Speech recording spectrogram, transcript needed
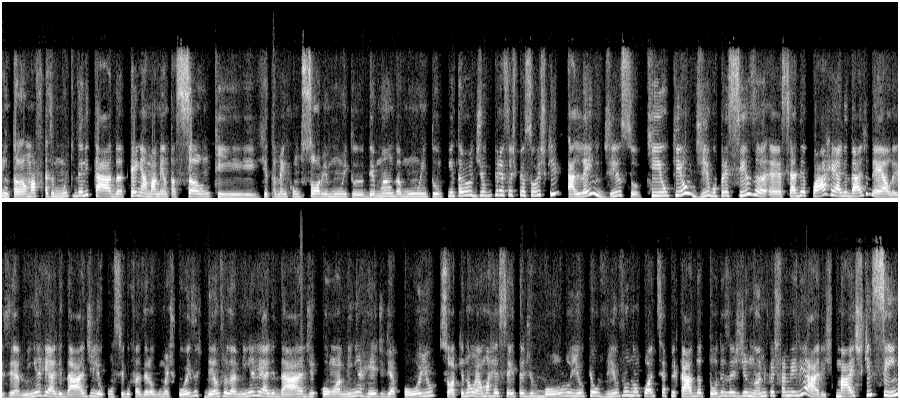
Então é uma fase muito delicada. Tem a amamentação, que, que também consome muito, demanda muito. Então eu digo para essas pessoas que, além disso, que o que eu digo precisa é, se adequar à realidade delas. É a minha realidade e eu consigo fazer algumas coisas dentro da minha realidade, com a minha rede de apoio, só que não é uma receita de bolo e o que eu vivo não pode ser aplicado a todas as dinâmicas familiares, mas que sim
